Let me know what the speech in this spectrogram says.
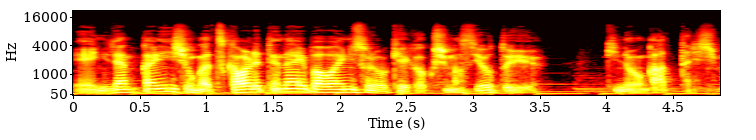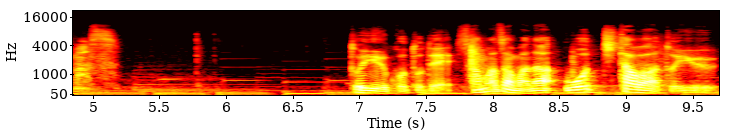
えー、2段階認証が使われてない場合にそれを計画しますよという機能があったりします。ということでさまざまなウォッチタワーという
